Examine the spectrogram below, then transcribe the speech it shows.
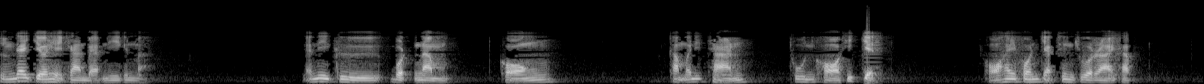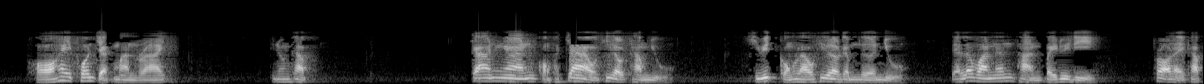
ถึงได้เจอเหตุการณ์แบบนี้ขึ้นมา และนี่คือบทนำของคำอธิษฐานทูลขอที่เจ็ด ขอให้พ้นจากซึ่งชั่วร้ายครับ ขอให้พ้นจากมารร้าย พี่น้องครับ การงานของพระเจ้าที่เราทำอยู่ ชีวิตของเราที่เราดำเนินอยู่ แต่ละวันนั้นผ่านไปด้วยดี เพราะอะไรครับ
